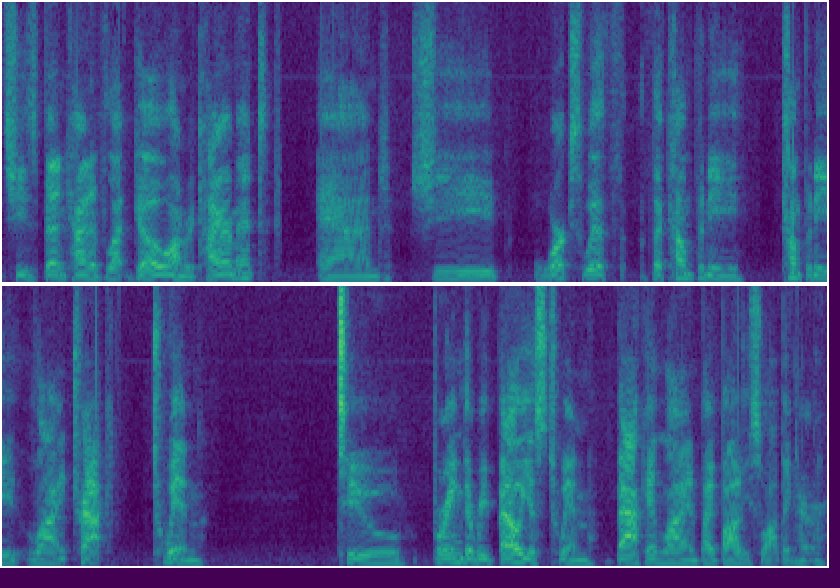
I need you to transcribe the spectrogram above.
she's been kind of let go on retirement and she works with the company company line track twin to bring the rebellious twin back in line by body swapping her.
